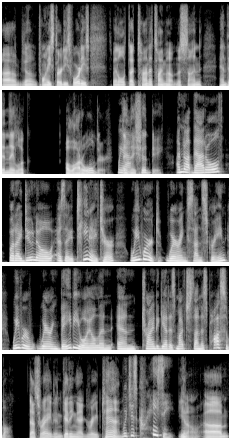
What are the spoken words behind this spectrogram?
uh, you know, 20s, 30s, 40s, spent a, a ton of time out in the sun, and then they look a lot older yeah. than they should be. I'm not that old, but I do know as a teenager, we weren't wearing sunscreen. We were wearing baby oil and, and trying to get as much sun as possible, That's right, and getting that great tan. which is crazy. you know, um,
